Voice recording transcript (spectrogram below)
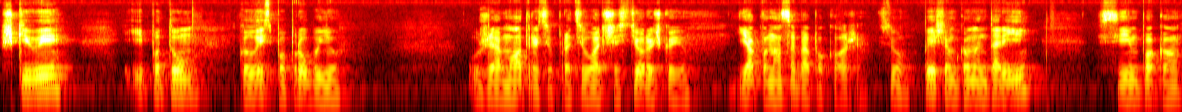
шківи. І потім колись попробую уже матрицю працювати шестерочкою, як вона себе покаже. Все, пишемо коментарі. Всім пока.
